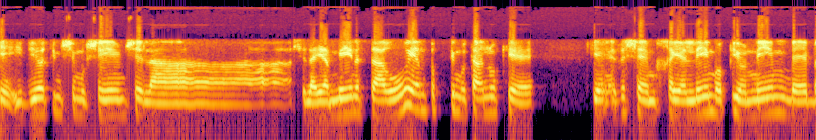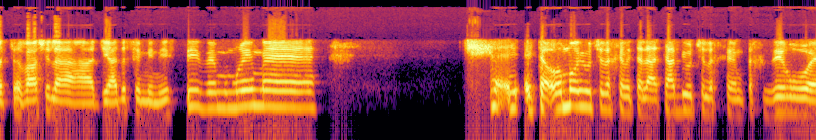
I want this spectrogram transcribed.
כאידיוטים שימושיים של, ה... של הימין הסהרורי, הם תופסים אותנו כ... כאיזה שהם חיילים או פיונים בצבא של הג'יהאד הפמיניסטי, והם אומרים, אה, את ההומואיות שלכם, את הלהט"ביות שלכם, תחזירו אה,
